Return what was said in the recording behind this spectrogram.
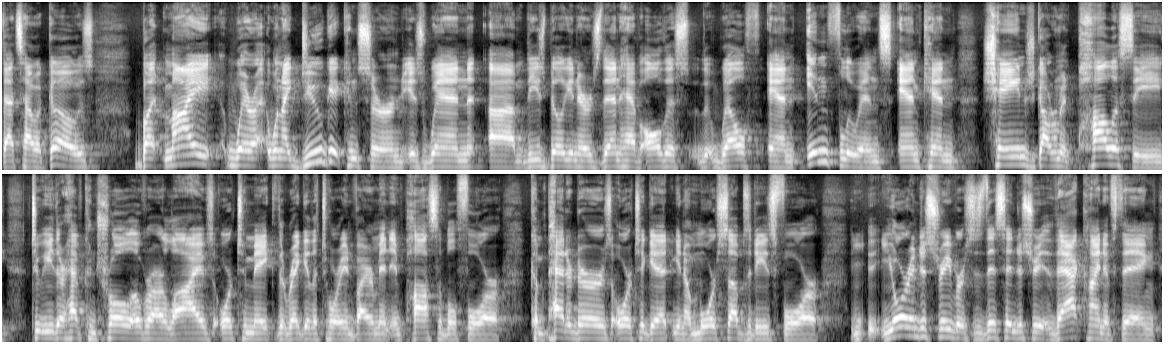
that's how it goes. But my where when I do get concerned is when um, these billionaires then have all this wealth and influence and can change government policy to either have control over our lives or to make the regulatory environment impossible for competitors or to get you know more subsidies for your industry versus this industry, that kind of thing.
